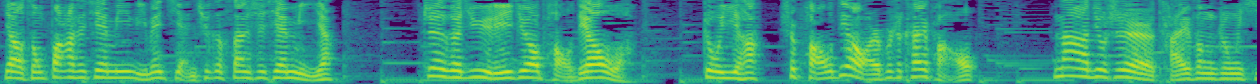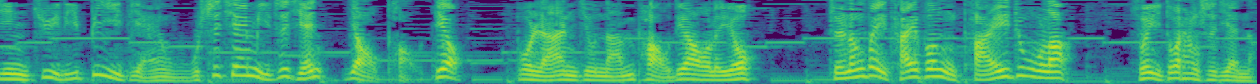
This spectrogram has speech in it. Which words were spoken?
要从八十千米里面减去个三十千米呀，这个距离就要跑掉啊。注意哈，是跑掉而不是开跑，那就是台风中心距离 B 点五十千米之前要跑掉。不然就难跑掉了哟，只能被台风抬住了。所以多长时间呢？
